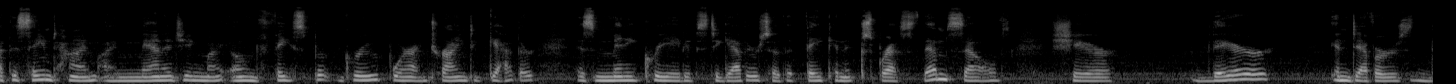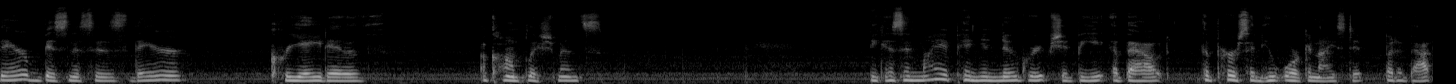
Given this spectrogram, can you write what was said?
At the same time, I'm managing my own Facebook group where I'm trying to gather as many creatives together so that they can express themselves, share their endeavors, their businesses, their creative accomplishments. Because, in my opinion, no group should be about the person who organized it, but about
